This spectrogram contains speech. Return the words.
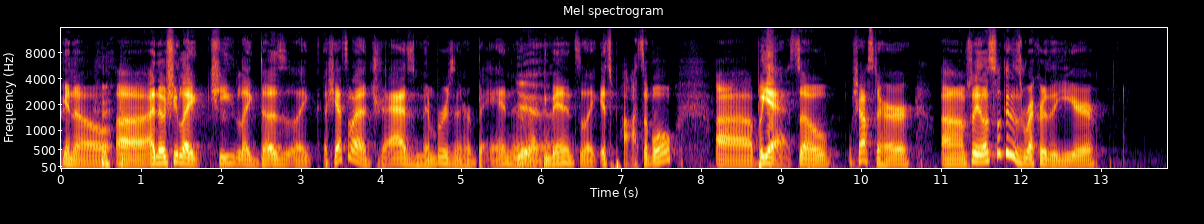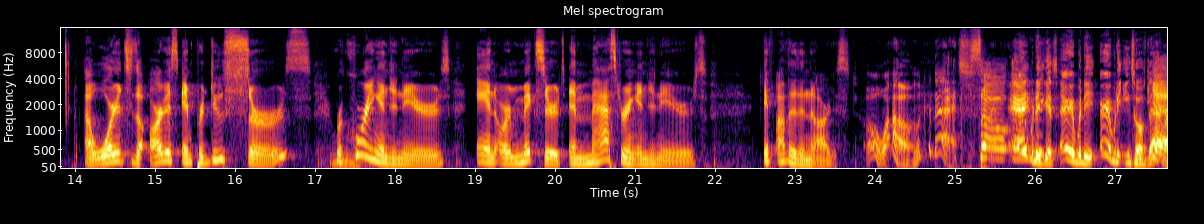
You know, uh, I know she like she like does like she has a lot of jazz members in her band, in her Yeah. backing band. So like it's possible. Uh, but yeah, so shouts to her. Um, so yeah, let's look at this record of the year. Awarded to the artists and producers, recording engineers, and or mixers and mastering engineers, if other than the artist. oh wow, look at that. So Everybody gets everybody. Everybody eats off that Yeah,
